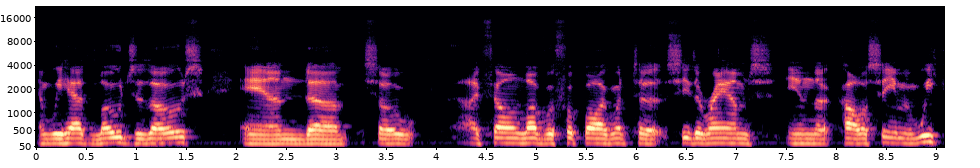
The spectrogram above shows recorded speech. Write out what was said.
and we had loads of those. And uh, so I fell in love with football. I went to see the Rams in the Coliseum, and we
